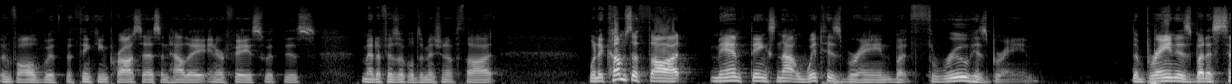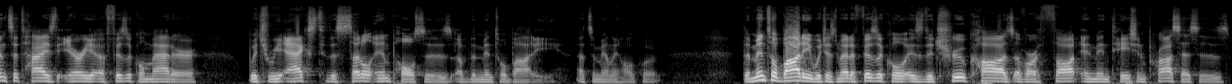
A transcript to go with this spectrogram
involved with the thinking process and how they interface with this metaphysical dimension of thought. When it comes to thought, man thinks not with his brain, but through his brain. The brain is but a sensitized area of physical matter which reacts to the subtle impulses of the mental body. That's a Manly Hall quote. The mental body, which is metaphysical, is the true cause of our thought and mentation processes,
